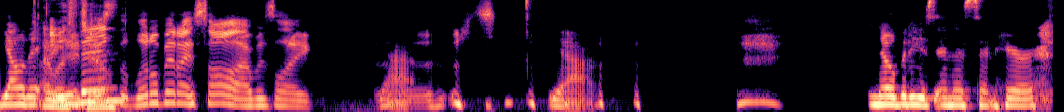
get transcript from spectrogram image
yelled at I was It too. just Aiden. the little bit I saw, I was like, Yeah. uh, Yeah. Nobody's innocent here.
